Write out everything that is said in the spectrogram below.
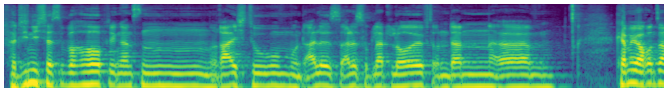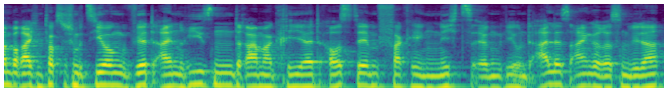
verdiene ich das überhaupt, den ganzen Reichtum und alles, alles so glatt läuft und dann ähm, kennen wir ja auch unseren Bereich in toxischen Beziehungen, wird ein Riesendrama kreiert aus dem fucking Nichts irgendwie und alles eingerissen wieder.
